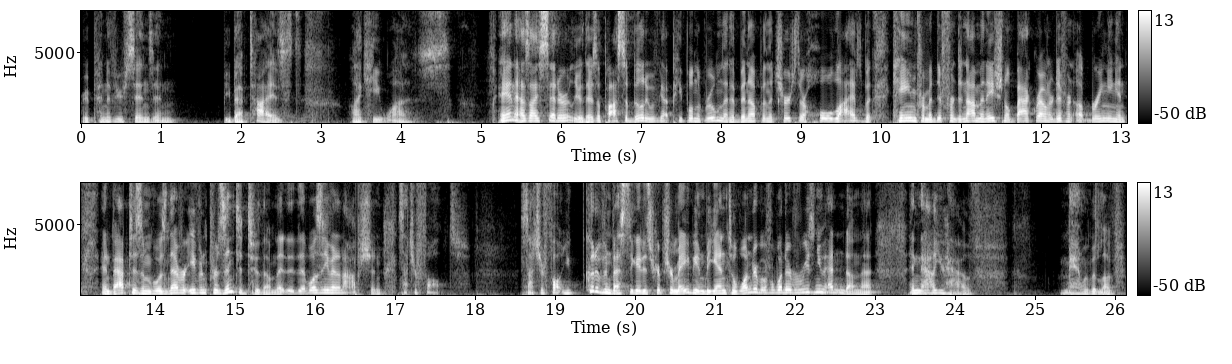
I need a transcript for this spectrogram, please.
Repent of your sins and be baptized like He was. And as I said earlier, there's a possibility we've got people in the room that have been up in the church their whole lives, but came from a different denominational background or different upbringing, and, and baptism was never even presented to them. That, that wasn't even an option. It's not your fault. It's not your fault. You could have investigated Scripture maybe and began to wonder, but for whatever reason, you hadn't done that. And now you have. Man, we would love,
